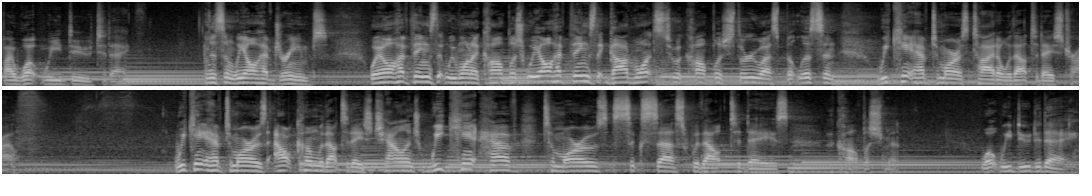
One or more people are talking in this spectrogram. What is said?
by what we do today. Listen, we all have dreams. We all have things that we want to accomplish. We all have things that God wants to accomplish through us. But listen, we can't have tomorrow's title without today's trial. We can't have tomorrow's outcome without today's challenge. We can't have tomorrow's success without today's accomplishment. What we do today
